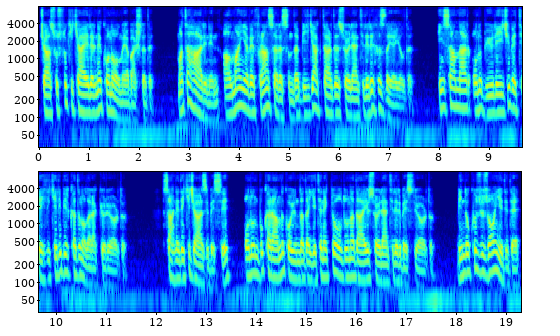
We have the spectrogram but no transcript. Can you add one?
casusluk hikayelerine konu olmaya başladı. Mata Hari'nin Almanya ve Fransa arasında bilgi aktardığı söylentileri hızla yayıldı. İnsanlar onu büyüleyici ve tehlikeli bir kadın olarak görüyordu. Sahnedeki cazibesi, onun bu karanlık oyunda da yetenekli olduğuna dair söylentileri besliyordu. 1917'de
